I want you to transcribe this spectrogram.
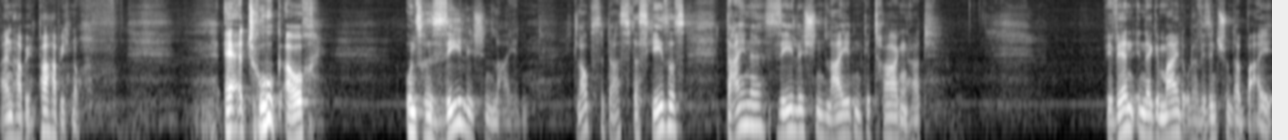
Einen habe ich, ein paar habe ich noch. Er ertrug auch unsere seelischen Leiden. Glaubst du das, dass Jesus deine seelischen Leiden getragen hat? Wir werden in der Gemeinde oder wir sind schon dabei,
